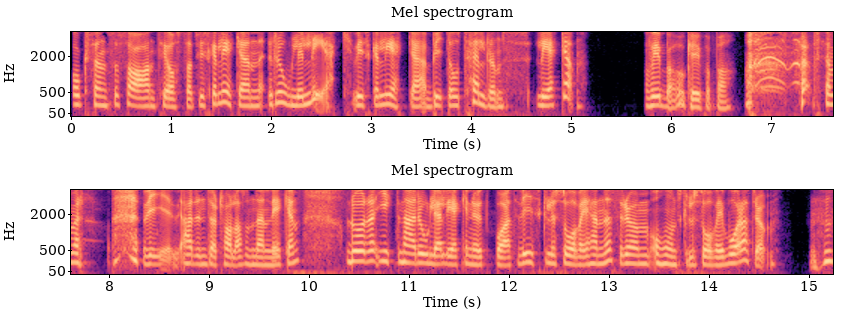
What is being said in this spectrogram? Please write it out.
och sen så sa han till oss att vi ska leka en rolig lek. Vi ska leka byta hotellrumsleken. Och vi bara, okej okay, pappa. vi hade inte hört talas om den leken. Och då gick den här roliga leken ut på att vi skulle sova i hennes rum och hon skulle sova i vårat rum. Mm.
